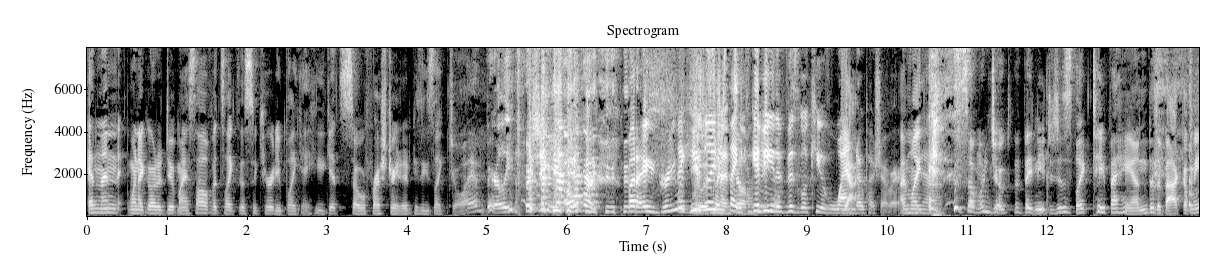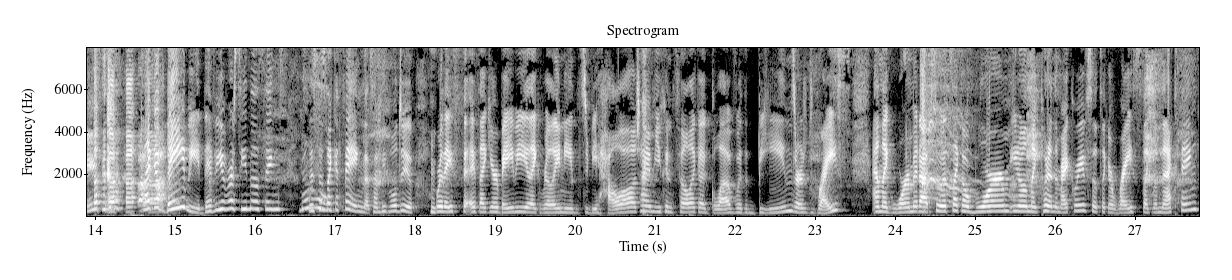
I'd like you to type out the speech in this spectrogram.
and then when I go to do it myself, it's like the security blanket. He gets so frustrated because he's like, "Joy, I'm barely pushing you over." But I agree Like with you. usually just mental. like giving you the physical cue of when Yeah. to push over. I'm like, Yeah. someone joked that they need to just like tape a hand to the back of me. like a baby. Have you ever seen those things? No. This is like a thing that some people do, where they fi- if like your baby like really needs to be held all the time, you can fill like a glove with beans or rice and like warm it up, so it's like a warm, you know, and like put it in the microwave, so it's like a rice like the neck thing,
